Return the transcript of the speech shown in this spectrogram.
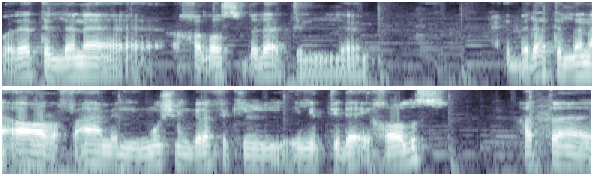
بدأت اللي أنا خلاص بدأت بدأت اللي أنا أعرف أعمل motion graphic ال- الابتدائي خالص. حتى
